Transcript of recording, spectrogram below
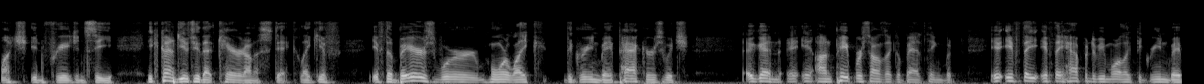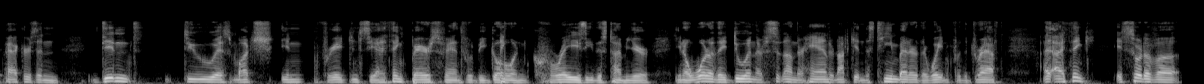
much in free agency, he kind of gives you that carrot on a stick. Like if if the Bears were more like the Green Bay Packers, which again on paper sounds like a bad thing, but if they if they happen to be more like the Green Bay Packers and didn't do as much in free agency, I think Bears fans would be going crazy this time of year. You know, what are they doing? They're sitting on their hands. They're not getting this team better. They're waiting for the draft. I, I think it's sort of a,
